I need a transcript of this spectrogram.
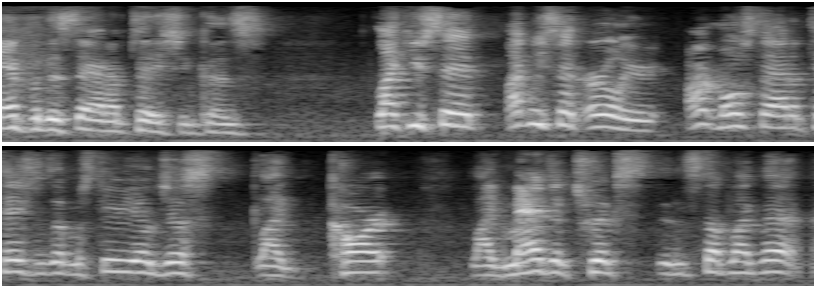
and for this adaptation because, like you said, like we said earlier, aren't most adaptations of Mysterio just like cart, like magic tricks and stuff like that?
